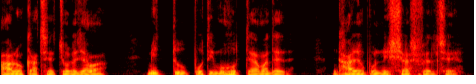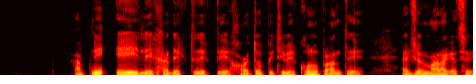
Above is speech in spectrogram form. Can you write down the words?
আরও কাছে চলে যাওয়া। মৃত্যু প্রতি মুহূর্তে আমাদের ঘাড়ের ওপর নিঃশ্বাস ফেলছে। আপনি এই লেখা দেখতে দেখতে হয়তো পৃথিবীর কোনো প্রান্তে একজন মারা গেছে।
